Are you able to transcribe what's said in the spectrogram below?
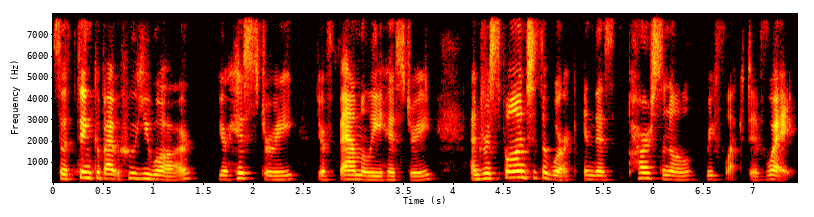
So think about who you are, your history, your family history, and respond to the work in this personal, reflective way.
